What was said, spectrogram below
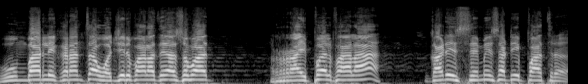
उंबारलेकरांचा वजीर पाहिला त्याच्यासोबत. रायफल पाहिला गाडी सेमीसाठी पात्र.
